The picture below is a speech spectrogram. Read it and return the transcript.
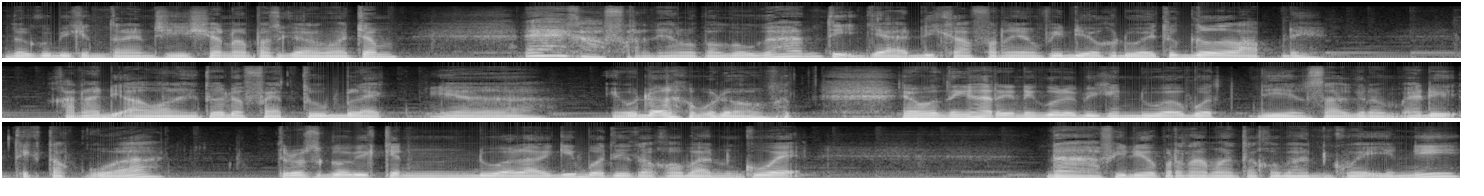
udah gue bikin transition apa segala macam. Eh covernya lupa gue ganti. Jadi cover yang video kedua itu gelap deh. Karena di awalnya itu ada fade to black. Ya ya udahlah bodo amat. Yang penting hari ini gue udah bikin dua buat di Instagram eh di TikTok gue terus gue bikin dua lagi buat di toko bahan kue. Nah video pertama toko bahan kue ini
